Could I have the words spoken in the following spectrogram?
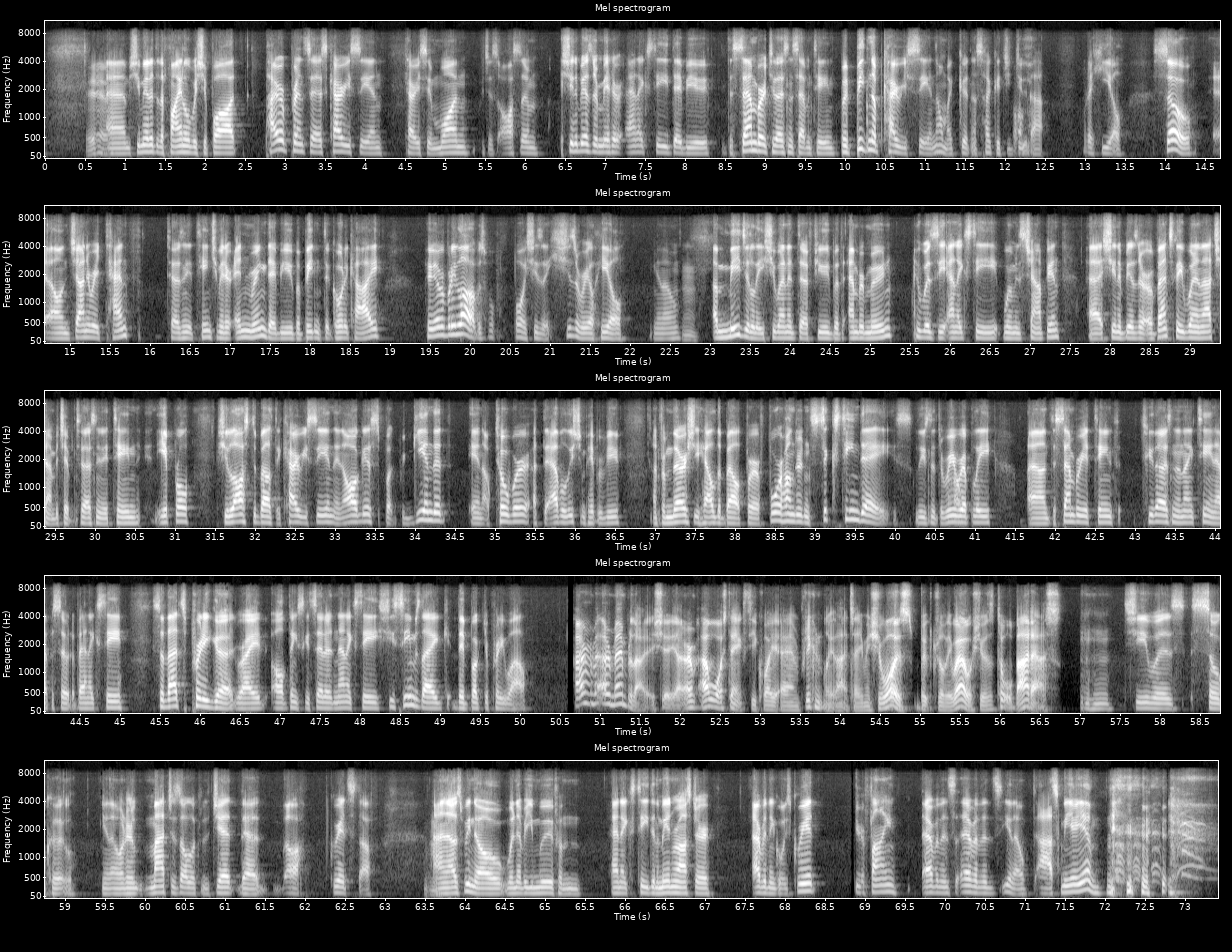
Yeah. Um, she made it to the final where she fought Pirate Princess Kairi Sane. Kairi Sane won, which is awesome. Shayna Baszler made her NXT debut December 2017, but beating up Kairi Sane. Oh my goodness, how could you do that? What a heel. So on January 10th, 2018, she made her in-ring debut, but beating Dakota Kai, who everybody loves. Boy, she's a she's a real heel. You know. Immediately, she went into a feud with Ember Moon, who was the NXT Women's Champion. Uh, Shayna Baszler eventually winning that championship in 2018 in April. She lost the belt to Kairi Sane in August, but regained it in October at the Evolution pay per view. And from there, she held the belt for 416 days, losing it to Rhea Ripley on December 18th, 2019 episode of NXT. So that's pretty good, right? All things considered, in NXT, she seems like they booked her pretty well. I, rem- I remember that. She, I, I watched NXT quite um, frequently at that time, and she was booked really well. She was a total badass. Hmm She was so cool, you know, and her matches all look legit. That oh, great stuff. And as we know, whenever you move from NXT to the main roster, everything goes great. You're fine. Everything's everything's you know. Ask me, am.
